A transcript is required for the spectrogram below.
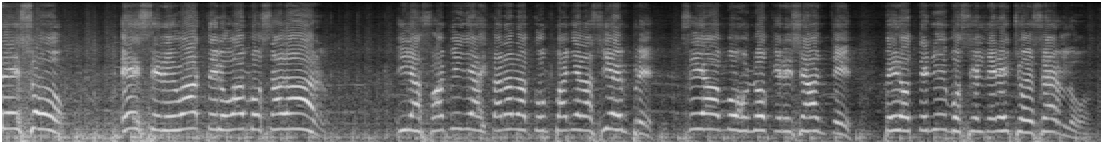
eso ese debate lo vamos a dar y las familias estarán acompañadas siempre, seamos o no querellantes, pero tenemos el derecho de serlo.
